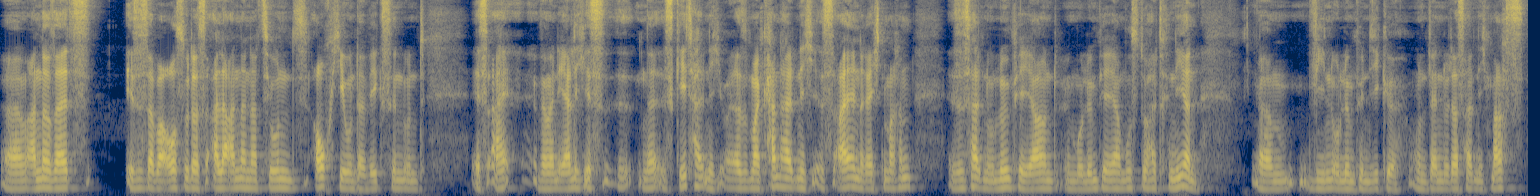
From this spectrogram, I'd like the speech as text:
Ähm, andererseits ist es aber auch so, dass alle anderen Nationen auch hier unterwegs sind und es, wenn man ehrlich ist, ne, es geht halt nicht, also man kann halt nicht es allen recht machen. Es ist halt ein Olympiajahr und im Olympiajahr musst du halt trainieren, ähm, wie ein Olympionike. Und wenn du das halt nicht machst,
